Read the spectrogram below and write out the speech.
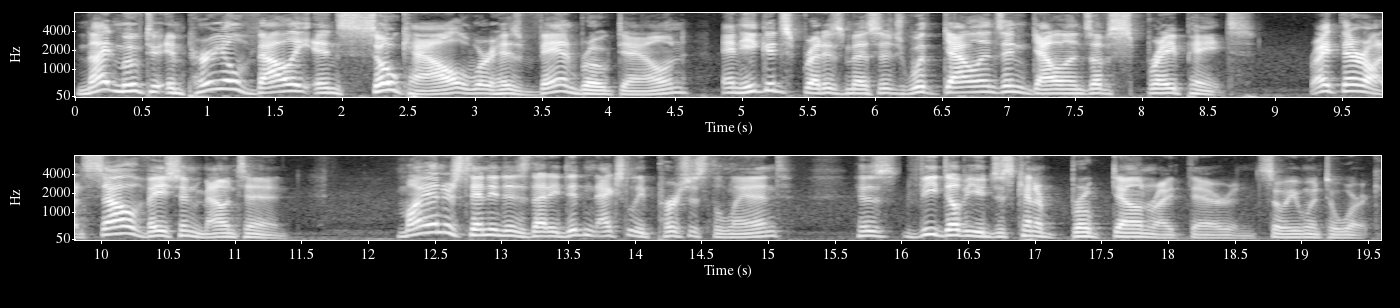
Knight moved to Imperial Valley in SoCal, where his van broke down, and he could spread his message with gallons and gallons of spray paint. right there on Salvation Mountain. My understanding is that he didn't actually purchase the land. His VW just kind of broke down right there, and so he went to work.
